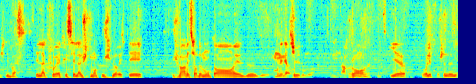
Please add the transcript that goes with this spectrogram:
je dit, bah, c'est là qu'il faut être et c'est là justement que je veux rester. Je veux investir de mon temps et de, de mon énergie de mon, mon argent ce qui est pour les prochaines années.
